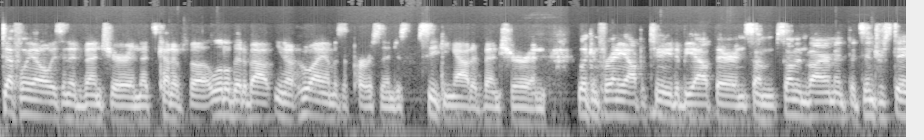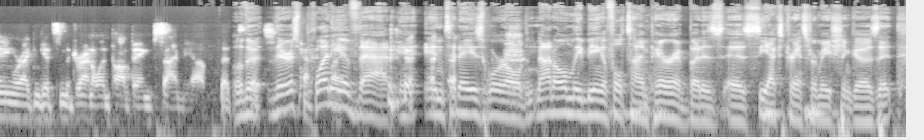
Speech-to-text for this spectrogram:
definitely always an adventure, and that's kind of a little bit about you know who I am as a person, just seeking out adventure and looking for any opportunity to be out there in some some environment that's interesting where I can get some adrenaline pumping. Sign me up. That's, well, there, there's plenty of that in, in, today's world. Not only being a full time parent, but as, as CX transformation goes, it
